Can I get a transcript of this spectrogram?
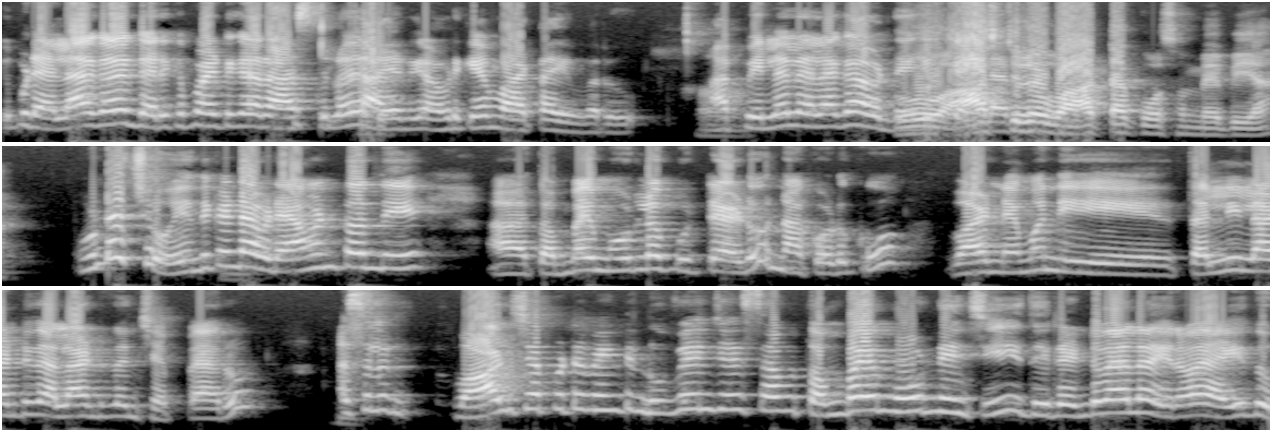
ఇప్పుడు ఎలాగా గరికపాటి గారి ఆస్తిలో ఆయన ఆవిడకేం వాటా ఇవ్వరు? ఆ పిల్లలు ఎలాగా ఆవిడ. ఆస్తిలో వాటా కోసం మేబీయా ఉండొచ్చు. ఎందుకంటే ఆవిడ ఏమంటోంది? ఆ, తొంభై మూడులో పుట్టాడు నా కొడుకు. వాడినేమో నీ తల్లి లాంటిది అలాంటిది అని చెప్పారు. అసలు వాళ్ళు చెప్పటం ఏంటి? నువ్వేం చేసావు తొంభై మూడు నుంచి ఇది రెండు వేల ఇరవై ఐదు.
